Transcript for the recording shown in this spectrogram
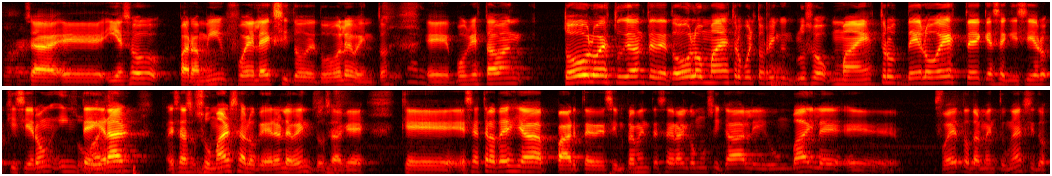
O sea, eh, y eso para mí fue el éxito de todo el evento, eh, porque estaban todos los estudiantes de todos los maestros de Puerto Rico, incluso maestros del oeste que se quisieron, quisieron integrar, esa- sumarse a lo que era el evento. O sea, que, que esa estrategia, parte de simplemente ser algo musical y un baile, eh, fue totalmente un éxito.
